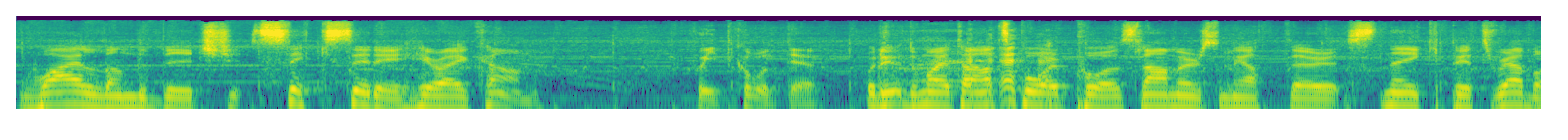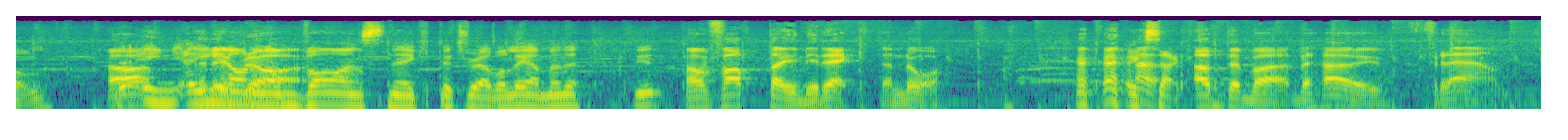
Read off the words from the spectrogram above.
wild on the beach, sick city, here I come. Skitcoolt ju. Och det, de har ett annat spår på Slammer som heter Snake Pit Rebel. jag har Ja, ing, ingen aning om vad en Snake Pit Rebel är, men det, det, Man fattar ju direkt ändå. Exakt. att det bara, det här är ju fränt.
